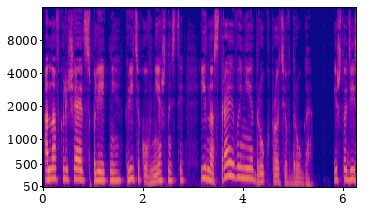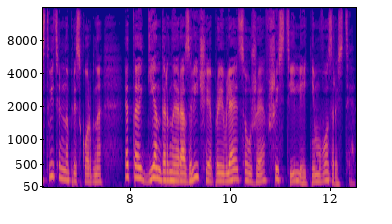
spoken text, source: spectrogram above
Она включает сплетни, критику внешности и настраивание друг против друга. И что действительно прискорбно, это гендерное различие проявляется уже в шестилетнем возрасте.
